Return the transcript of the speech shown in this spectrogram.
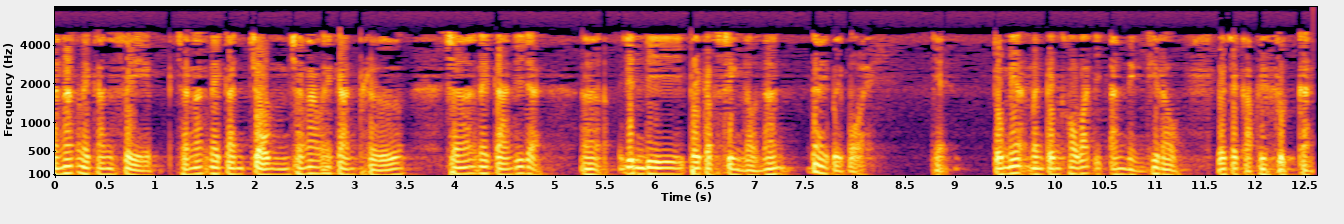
ชะงักในการเสพชะงักในการจมชะงักในการเผลอชะงักในการที่จะยินดีไปกับสิ่งเหล่านั้นได้บ่อยๆเนี่ยตรงเนี้ยมันเป็นข้อวัดอีกอันหนึ่งที่เราเราจะกลับไปฝึกกัน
